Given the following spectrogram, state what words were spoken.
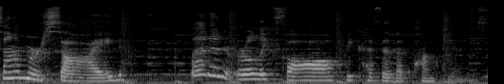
summer side but in early fall because of the pumpkins.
